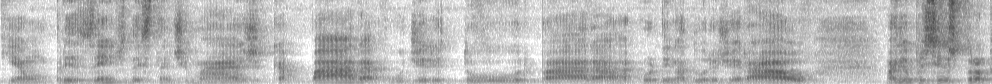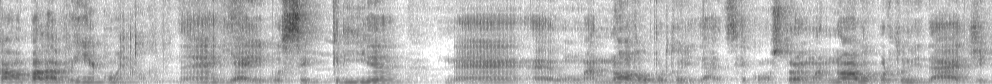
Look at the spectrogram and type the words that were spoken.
que é um presente da estante mágica para o diretor, para a coordenadora geral, mas eu preciso trocar uma palavrinha com ela. Né? E aí você cria né, é, uma nova oportunidade. Você constrói uma nova oportunidade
